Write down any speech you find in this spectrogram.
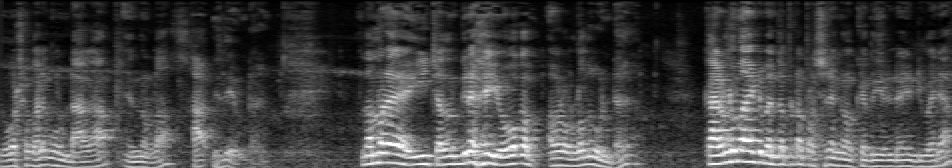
ദോഷഫലങ്ങളുണ്ടാകാം എന്നുള്ള സാധ്യതയുണ്ട്. നമ്മുടെ ഈ ചതുർഗ്രഹ യോഗം അവിടെ ഉള്ളതുകൊണ്ട് കരളുമായിട്ട് ബന്ധപ്പെട്ട പ്രശ്നങ്ങളൊക്കെ നേരിടേണ്ടി വരാം.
